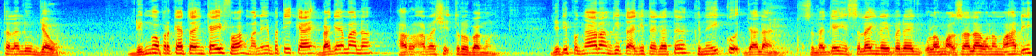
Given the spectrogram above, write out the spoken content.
terlalu jauh. Dengar perkataan kaifah maknanya petikai. Bagaimana? Harun Ar-Rashid terus bangun. Jadi pengarang kita kita kata kena ikut jalan. Selain selain daripada ulama salah ulama hadis,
